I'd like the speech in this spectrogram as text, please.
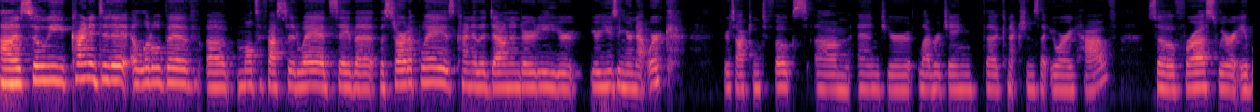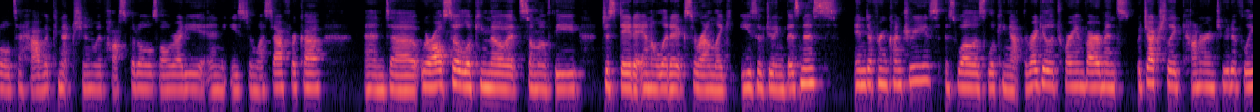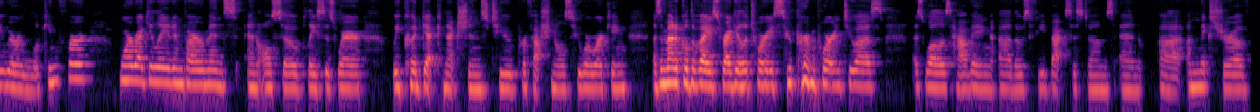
Uh, so we kind of did it a little bit of a multifaceted way. I'd say the the startup way is kind of the down and dirty. You're you're using your network, you're talking to folks, um, and you're leveraging the connections that you already have. So for us, we were able to have a connection with hospitals already in East and West Africa, and uh, we're also looking though at some of the just data analytics around like ease of doing business in different countries, as well as looking at the regulatory environments, which actually counterintuitively we were looking for more regulated environments and also places where we could get connections to professionals who are working as a medical device. Regulatory is super important to us, as well as having uh, those feedback systems and uh, a mixture of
